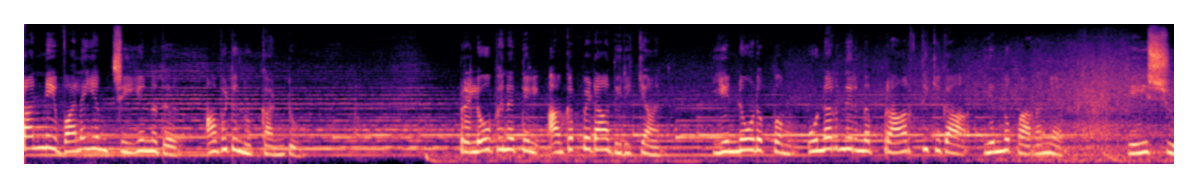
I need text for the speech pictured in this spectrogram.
തന്നെ വലയം ചെയ്യുന്നത് അവിടുന്ന് കണ്ടു. പ്രലോഭനത്തിൽ അകപ്പെടാതിരിക്കാൻ എന്നോടൊപ്പം ഉണർന്നിരുന്ന് പ്രാർത്ഥിക്കുക എന്ന് പറഞ്ഞ് യേശു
